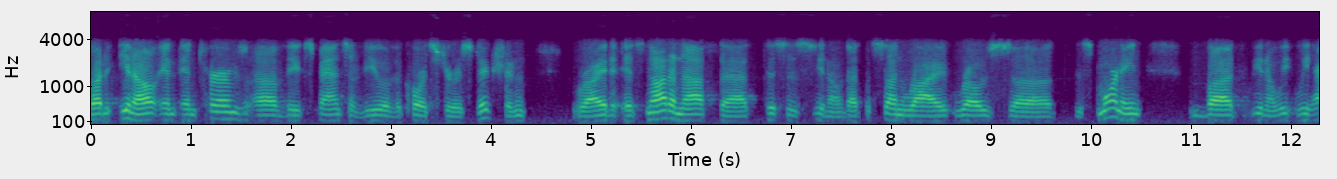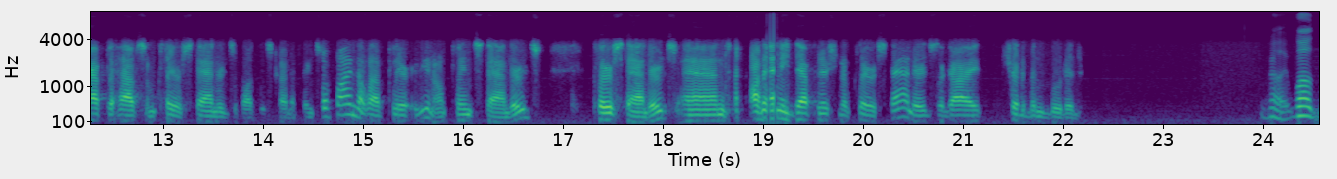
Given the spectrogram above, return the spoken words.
But you know, in in terms of the expansive view of the court's jurisdiction, right? It's not enough that this is you know that the sun rise, rose uh, this morning, but you know we we have to have some clear standards about this kind of thing. So fine, they'll have clear you know clean standards clear standards, and on any definition of clear standards, the guy should have been booted. Really? Well,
